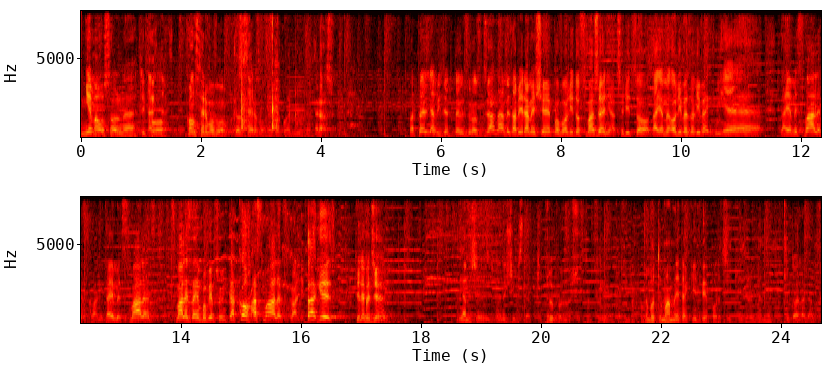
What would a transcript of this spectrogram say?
nie, małosolne, tylko Tak, konserwowe ogóreczki. Konserwowe, dokładnie tak. Rozumiem. Patelnia widzę tutaj już rozgrzana, a my zabieramy się powoli do smażenia. Czyli co, dajemy oliwę z oliwek? Nie. Dajemy smalec, kochani. Dajemy smalec. Smalec dajemy, bo wieprzowinka kocha smalec, kochani. Tak jest. Tyle będzie? Ja myślę, że w zupełności wystarczy. W zupełności starczy, nie? To są tak No bo tu mamy takie dwie porcyjki zrobione. Tylko elegancko.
